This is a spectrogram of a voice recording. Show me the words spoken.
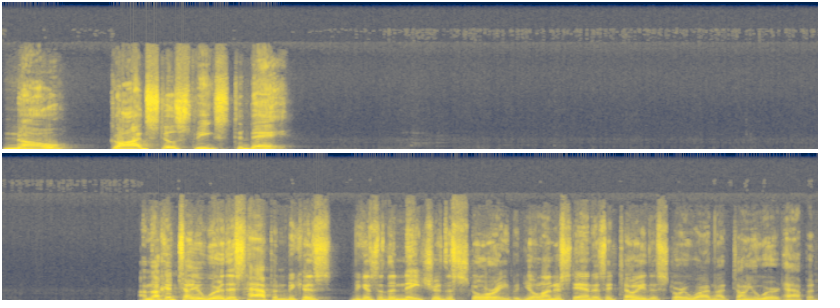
No. God still speaks today. I'm not going to tell you where this happened because, because of the nature of the story, but you'll understand as I tell you this story why I'm not telling you where it happened.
